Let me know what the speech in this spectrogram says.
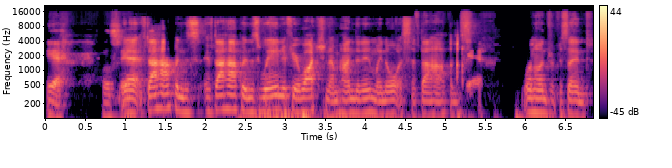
yeah, we'll see. Yeah, if that happens, if that happens, Wayne, if you're watching, I'm handing in my notice if that happens. Yeah. One hundred percent.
